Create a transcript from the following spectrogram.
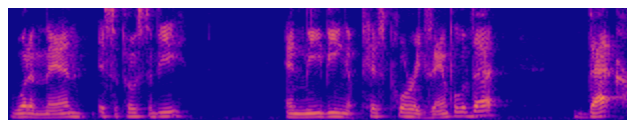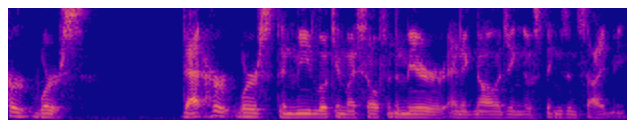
what a man is supposed to be and me being a piss poor example of that that hurt worse. That hurt worse than me looking myself in the mirror and acknowledging those things inside me.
